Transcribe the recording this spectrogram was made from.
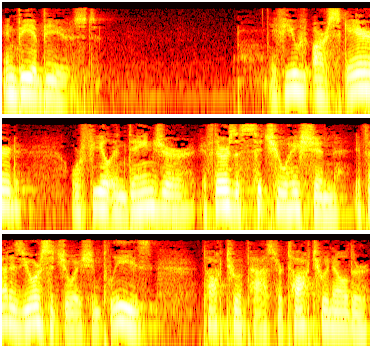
and be abused. If you are scared or feel in danger, if there is a situation, if that is your situation, please talk to a pastor, talk to an elder.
